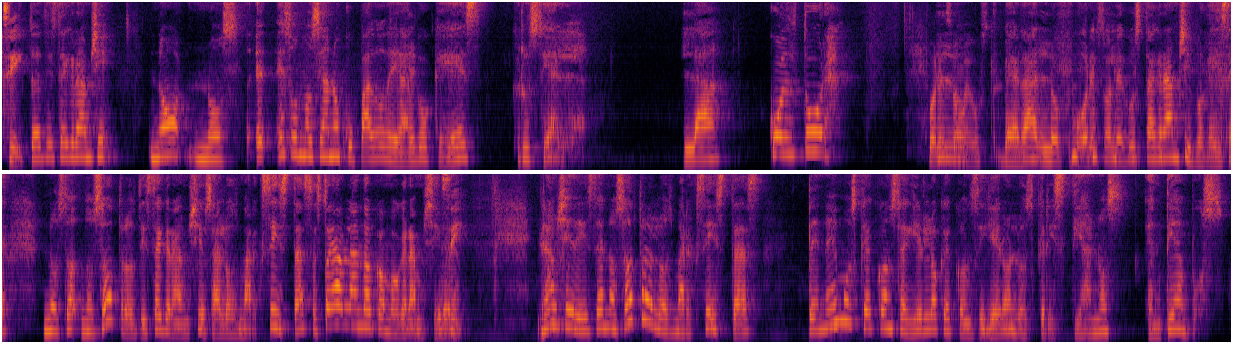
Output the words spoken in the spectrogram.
Sí. Entonces dice Gramsci, no nos, e, esos no se han ocupado de algo que es crucial, la cultura. Por eso me gusta. ¿Verdad? por eso le gusta Gramsci, porque dice, nosotros, dice Gramsci, o sea, los marxistas, estoy hablando como Gramsci, ¿verdad? Sí. Gramsci dice, nosotros los marxistas tenemos que conseguir lo que consiguieron los cristianos en tiempos.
